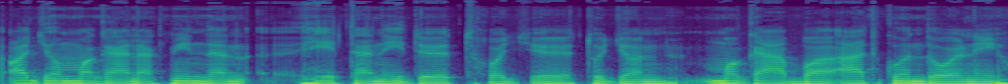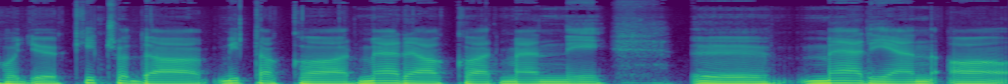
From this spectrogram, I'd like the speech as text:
adjon magának minden héten időt, hogy tudjon magába átgondolni, hogy ő kicsoda, mit akar, merre akar menni, merjen a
